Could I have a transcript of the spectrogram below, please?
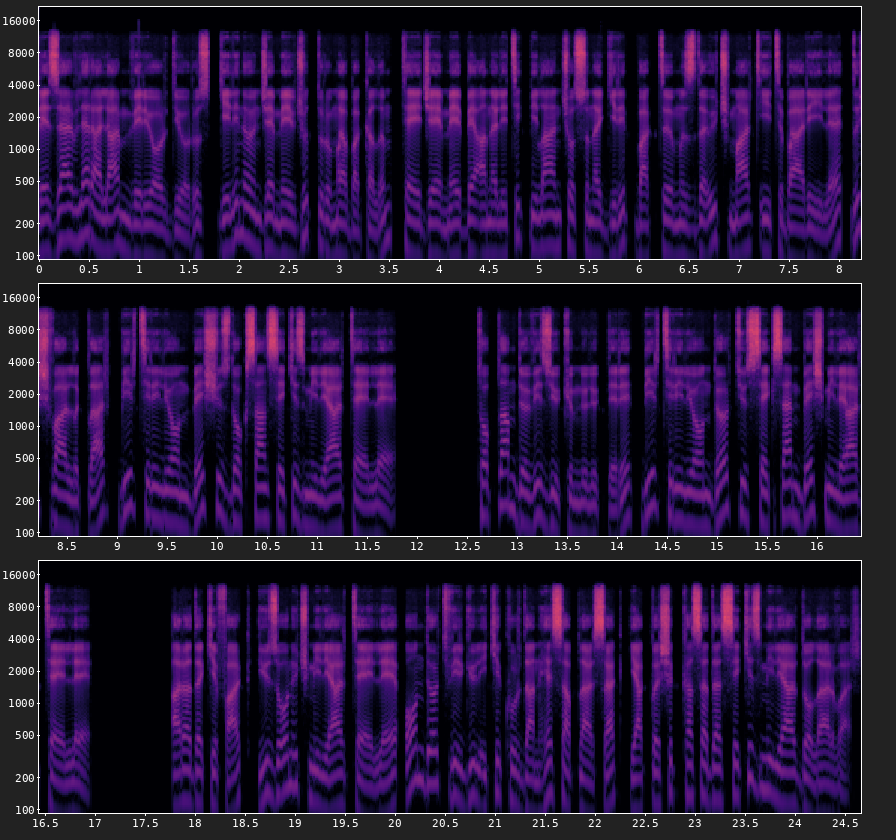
Rezervler alarm veriyor diyoruz, gelin önce mevcut duruma bakalım, TCMB analitik bilançosuna girip baktığımızda 3 Mart itibariyle, dış varlıklar, 1 trilyon 598 milyar TL. Toplam döviz yükümlülükleri, 1 trilyon 485 milyar TL. Aradaki fark, 113 milyar TL, 14,2 kurdan hesaplarsak, yaklaşık kasada 8 milyar dolar var.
